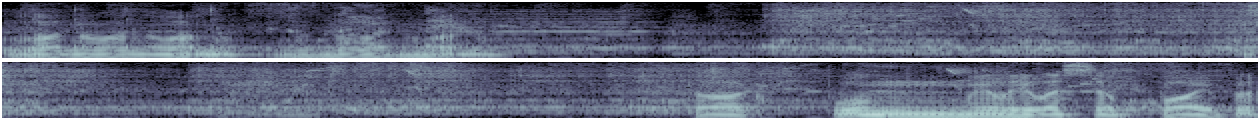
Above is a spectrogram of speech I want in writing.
Ладно, ладно, ладно. Ладно, ладно, ладно. Так, помилилася Пайпер.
